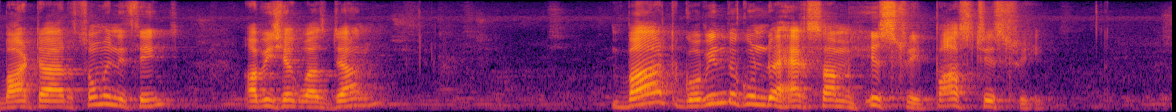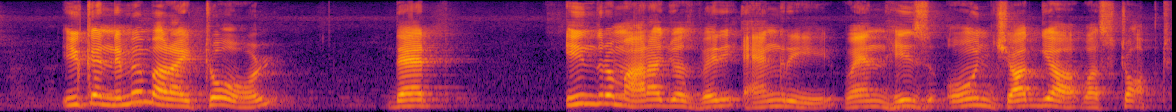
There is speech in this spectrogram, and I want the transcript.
butter, so many things. Abhishek was done. But Govinda Kunda has some history, past history. You can remember I told that Indra Maharaj was very angry when his own Jagya was stopped.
